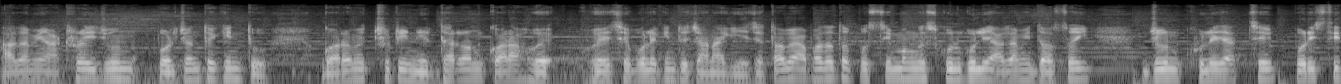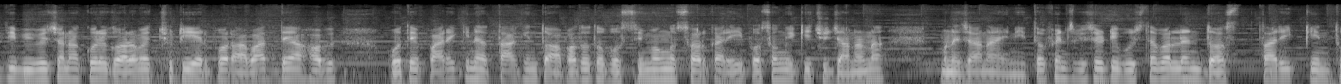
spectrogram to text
আগামী আঠেরোই জুন পর্যন্ত কিন্তু গরমের ছুটি নির্ধারণ করা হয়ে- হয়েছে বলে কিন্তু জানা গিয়েছে। তবে আপাতত পশ্চিমবঙ্গের স্কুলগুলি আগামী দশই জুন খুলে যাচ্ছে। পরিস্থিতি বিবেচনা করে গরমের ছুটি এরপর আবার দেওয়া হবে, হতে পারে কিনা তা কিন্তু আপাতত পশ্চিমবঙ্গ সরকার এই প্রসঙ্গে কিছু জানা না মানে জানায়নি। তো ফ্রেন্ডস বিষয়টি বুঝতে পারলেন, দশ তারিখ কিন্তু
